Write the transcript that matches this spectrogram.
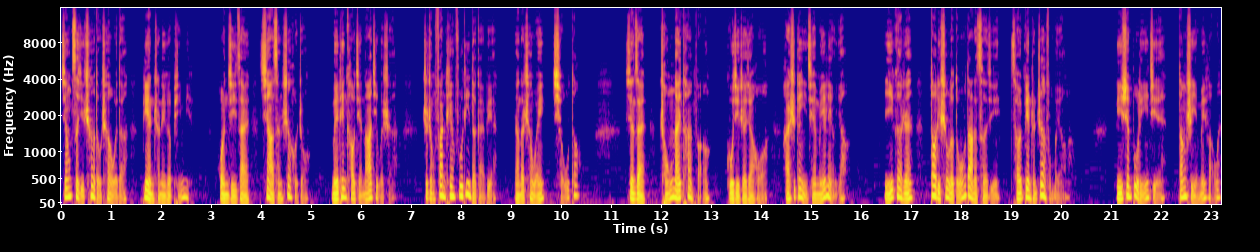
将自己彻头彻尾的变成了一个平民，混迹在下层社会中，每天靠捡垃圾为生。这种翻天覆地的改变。让他称为求道，现在重来探访，估计这家伙还是跟以前没两样。一个人到。底受了多大的刺激，才会变成这副模样呢？李炫不理解，当时也没法问，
